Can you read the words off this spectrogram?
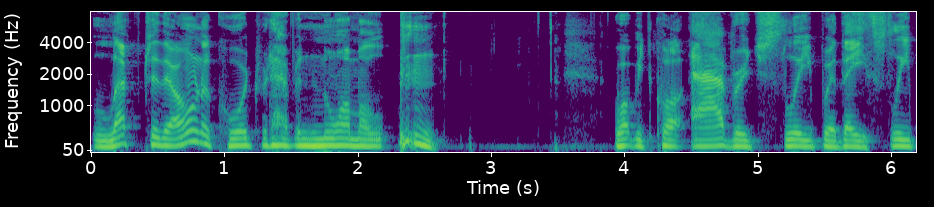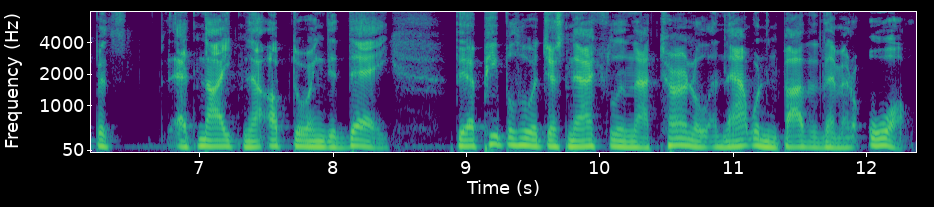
left to their own accord, would have a normal, what we'd call average sleep, where they sleep at, at night and up during the day. There are people who are just naturally nocturnal, and that wouldn't bother them at all.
